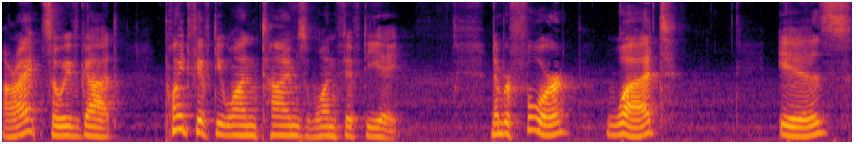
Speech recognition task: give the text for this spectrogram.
All right, so we've got 0.51 times 158. Number four, what is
